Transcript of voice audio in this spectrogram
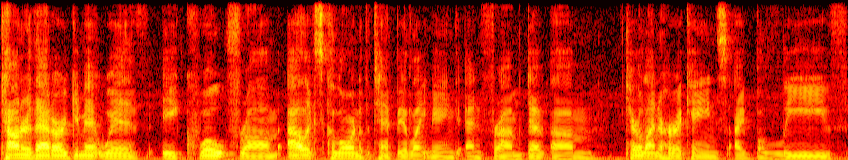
counter that argument with a quote from Alex Killorn of the Tampa Bay Lightning and from De- um, Carolina Hurricanes. I believe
